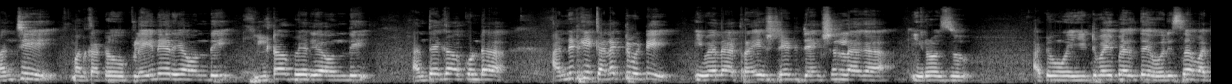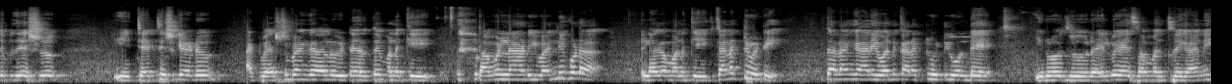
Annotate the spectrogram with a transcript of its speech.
మంచి మనకు అటు ప్లెయిన్ ఏరియా ఉంది హిల్ టాప్ ఏరియా ఉంది. అంతేకాకుండా అన్నిటికీ కనెక్టివిటీ ఈవేళ ట్రై స్టేట్ జంక్షన్ లాగా ఈరోజు అటు ఇటువైపు వెళ్తే ఒరిస్సా మధ్యప్రదేశ్ ఈ ఛత్తీస్గఢ్ అటు వెస్ట్ బెంగాల్ ఇటు వెళ్తే మనకి తమిళనాడు ఇవన్నీ కూడా ఇలాగ మనకి కనెక్టివిటీ తెలంగాణ ఇవన్నీ కనెక్టివిటీ ఉండే ఈరోజు రైల్వే సంబంధించిన కానీ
